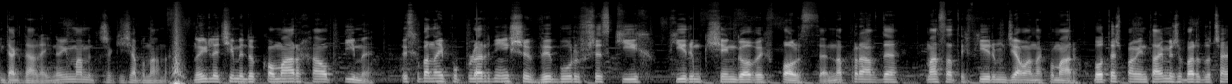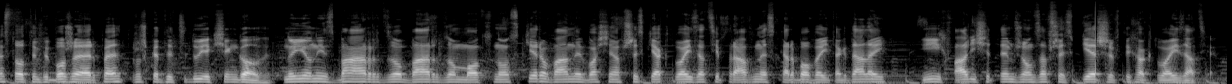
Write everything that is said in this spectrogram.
i tak dalej. No i mamy też jakiś abonament. No i lecimy do Komarcha Optimy. To jest chyba najpopularniejszy wybór wszystkich firm księgowych w Polsce. Naprawdę masa tych firm działa na Komarchu. Bo też pamiętajmy, że bardzo często o tym wyborze RP troszkę decyduje księgowy. No i on jest bardzo, bardzo mocno skierowany właśnie na wszystkie aktualizacje prawne, skarbowe i tak dalej. I chwali się tym, że on zawsze jest pierwszy w tych aktualizacjach.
